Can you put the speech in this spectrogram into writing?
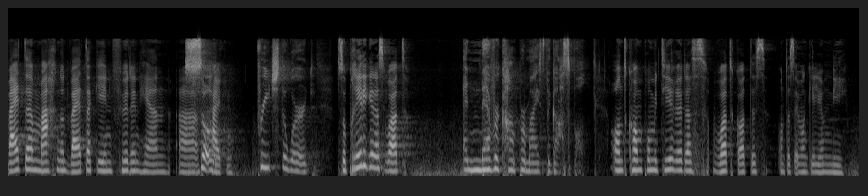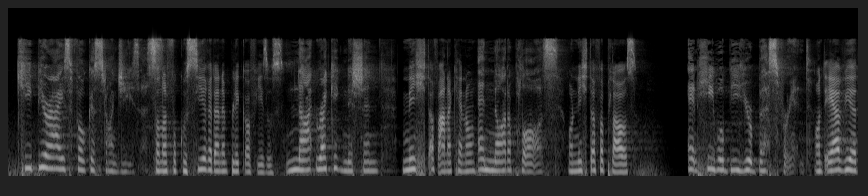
weitermachen und weitergehen für den Herrn äh, So halten. preach the word So predige das Wort and never compromise the gospel. Und kompromittiere das Wort Gottes und das Evangelium nie, Keep your eyes focused on Jesus, sondern fokussiere deinen Blick auf Jesus. not recognition Nicht auf Anerkennung and not applause. und nicht auf Applaus. And He will be your best friend Und er wird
